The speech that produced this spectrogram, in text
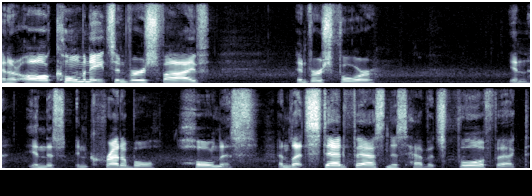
And it all culminates in verse 5 and verse 4 in, in this incredible wholeness. And let steadfastness have its full effect,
